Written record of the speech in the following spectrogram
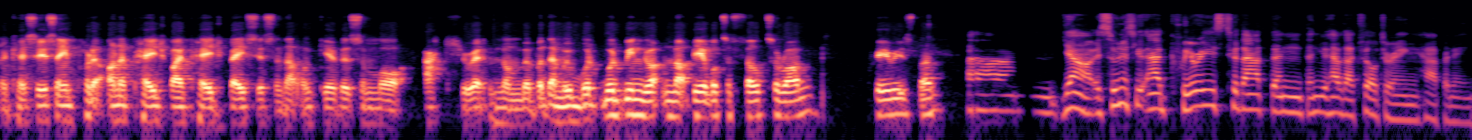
OK, so you're saying put it on a page-by-page -page basis, and that will give us a more accurate number. But then we would, would we not, not be able to filter on queries then? Um, yeah, as soon as you add queries to that, then, then you have that filtering happening.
